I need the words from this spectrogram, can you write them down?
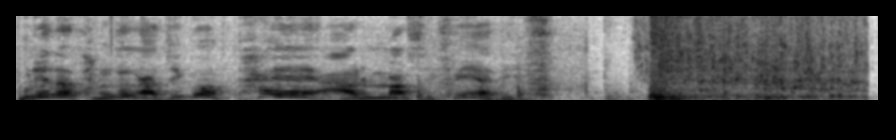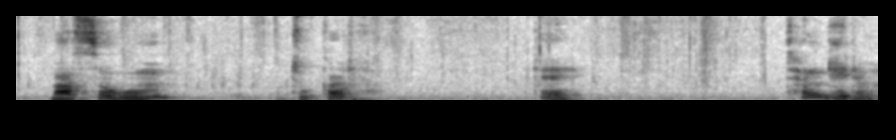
물에다 담가가지고 파의 알맛을 빼야 돼. 맛소금, 고춧가루, 깨, 참기름.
